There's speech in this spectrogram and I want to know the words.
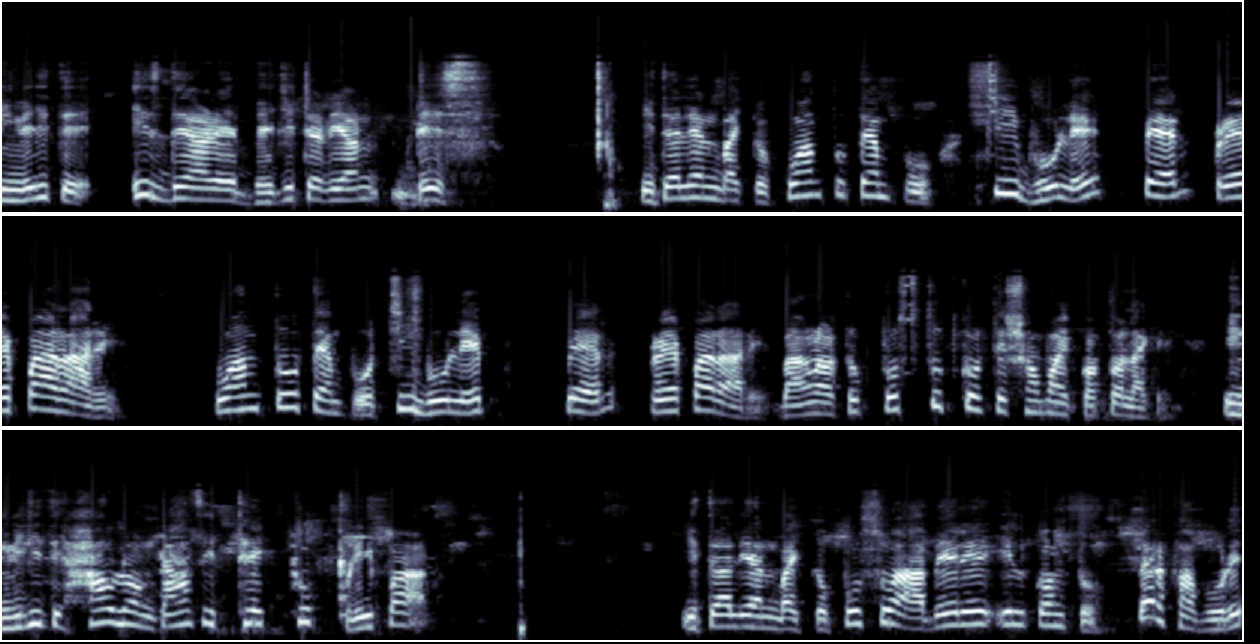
ইংরেজিতে is there a vegetarian dish Italian বাক্য কোয়ান্তো টেম্পো চি ভুলে পের প্রেপারারে কোয়ান্তো টেম্পো চি ভুলে পের প্রেপারারে বাংলা অর্থ, প্রস্তুত করতে সময় কত লাগে? ইংরেজিতে how long does it take to prepare Italian বাক্য পোসো আবেরে ইল কন্ত পের ফাভোরে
